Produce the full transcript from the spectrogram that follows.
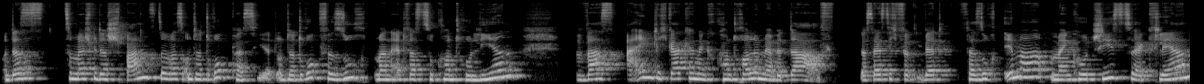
Und das ist zum Beispiel das Spannendste, was unter Druck passiert. Unter Druck versucht man etwas zu kontrollieren, was eigentlich gar keine Kontrolle mehr bedarf. Das heißt, ich versuche immer meinen Coaches zu erklären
